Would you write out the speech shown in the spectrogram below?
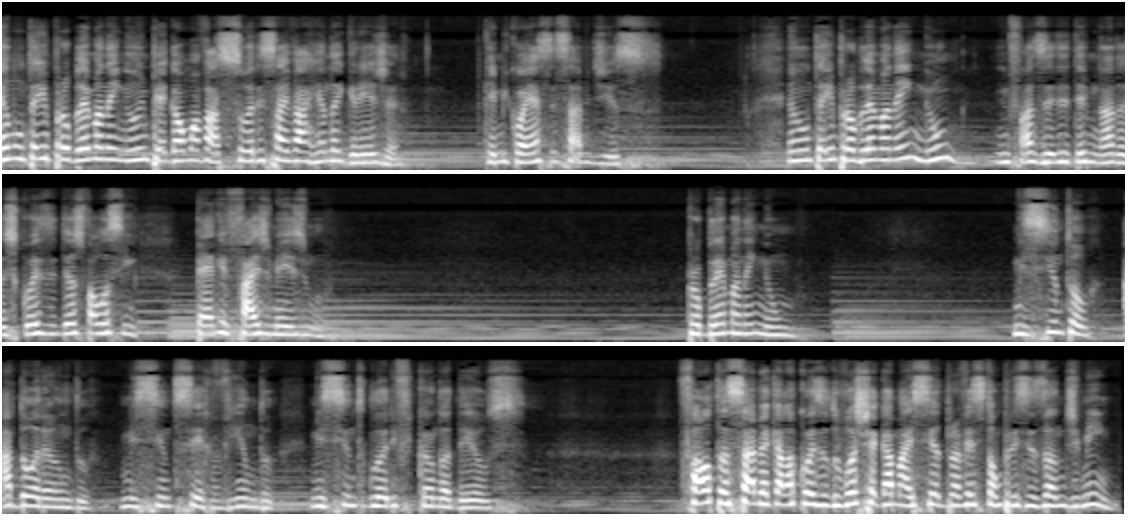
Eu não tenho problema nenhum em pegar uma vassoura e sair varrendo a igreja. Quem me conhece sabe disso. Eu não tenho problema nenhum em fazer determinadas coisas. E Deus falou assim: pega e faz mesmo problema nenhum. Me sinto adorando, me sinto servindo, me sinto glorificando a Deus. Falta, sabe aquela coisa do vou chegar mais cedo para ver se estão precisando de mim?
